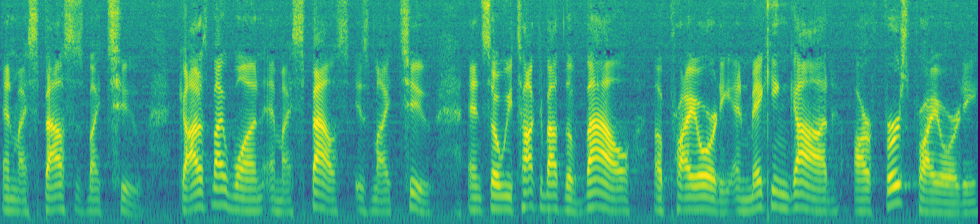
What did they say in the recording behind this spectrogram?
and my spouse is my two. God is my one and my spouse is my two. And so we talked about the vow of priority and making God our first priority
